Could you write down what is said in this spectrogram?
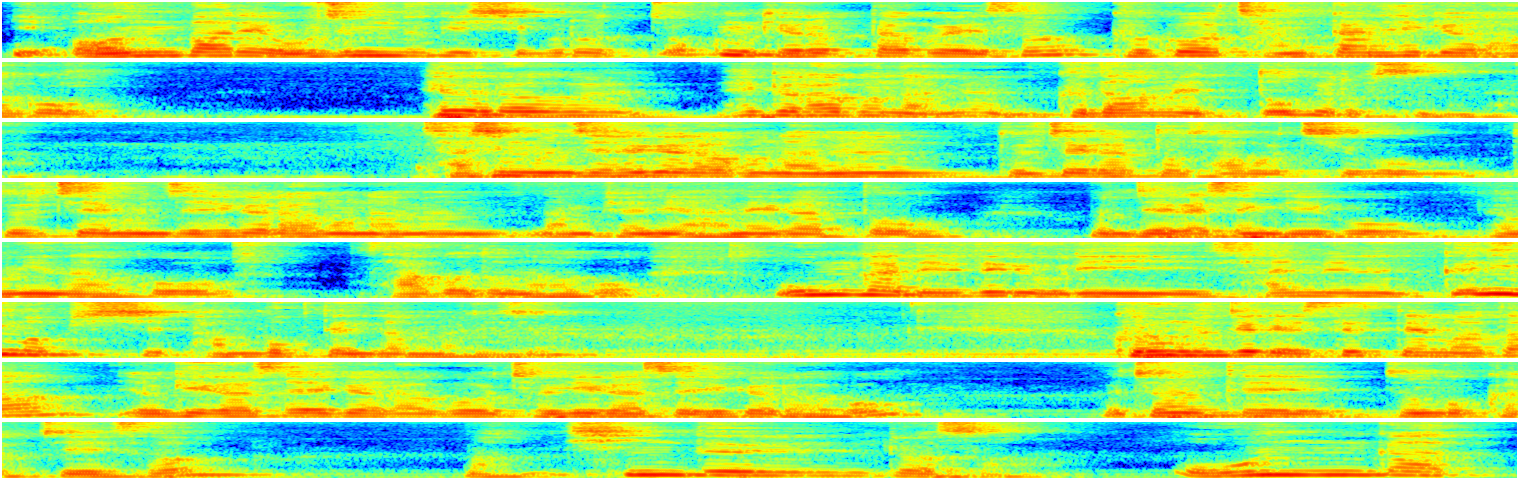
이 언발의 오줌 누기식으로 조금 괴롭다고 해서 그거 잠깐 해결하고 해결을 해결하고 나면 그 다음에 또 괴롭습니다. 자식 문제 해결하고 나면 둘째가 또 사고치고 둘째 문제 해결하고 나면 남편이 아내가 또 문제가 생기고 병이 나고 사고도 나고 온갖 일들이 우리 삶에는 끊임없이 반복된단 말이죠. 그런 문제가 있을 때마다 여기 가서 해결하고 저기 가서 해결하고 저한테 전국 각지에서 막 힘들어서 온갖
